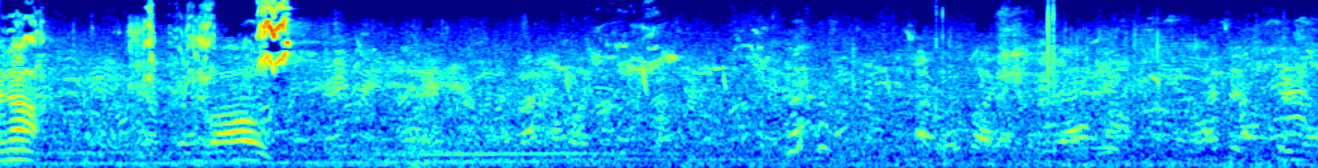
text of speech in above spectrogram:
On, up. Involved. Island,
